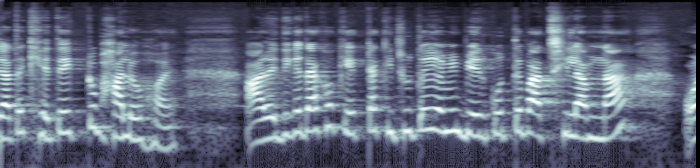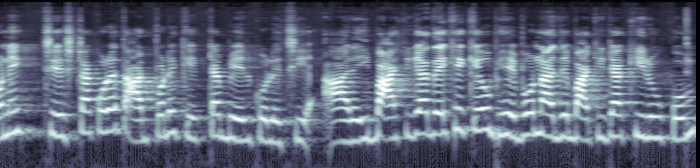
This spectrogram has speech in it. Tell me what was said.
যাতে খেতে একটু ভালো হয়। আর এদিকে দেখো কেকটা কিছুতেই আমি বের করতে পারছিলাম না। অনেক চেষ্টা করে তারপরে কেকটা বের করেছি। আর এই বাটিটা দেখে কেউ ভেবো না যে বাটিটা কীরকম।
